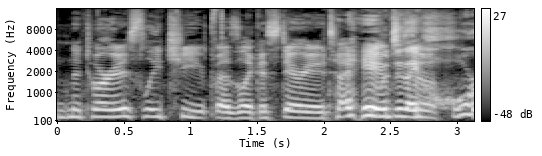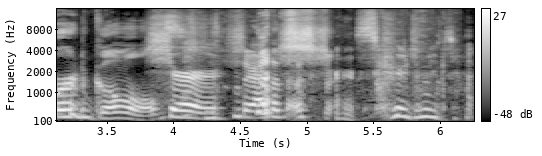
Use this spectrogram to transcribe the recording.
notoriously cheap as like a stereotype. Do they so- hoard gold? Sure. Sure. I thought that was Sure. Scrooge McDuck.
